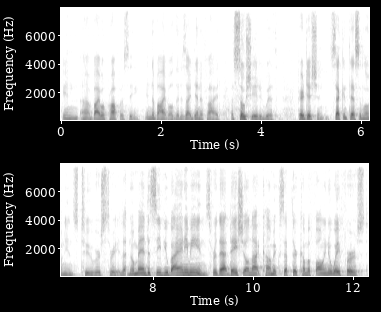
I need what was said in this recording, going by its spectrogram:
in uh, Bible prophecy, in the Bible, that is identified, associated with perdition. 2 Thessalonians 2, verse 3. Let no man deceive you by any means, for that day shall not come except there come a falling away first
